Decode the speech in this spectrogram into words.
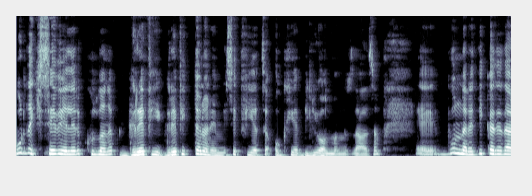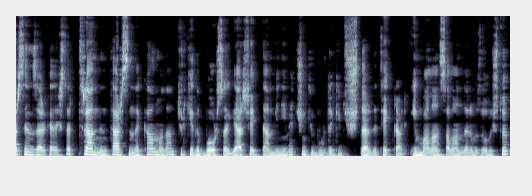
Buradaki seviyeleri kullanıp grafiği, grafikten önemlisi fiyatı okuyabiliyor olmamız lazım. Bunlara dikkat ederseniz arkadaşlar trendin tersinde kalmadan Türkiye'de borsa gerçekten bir nimet. Çünkü buradaki düşüşlerde tekrar imbalans alanlarımız oluştu.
